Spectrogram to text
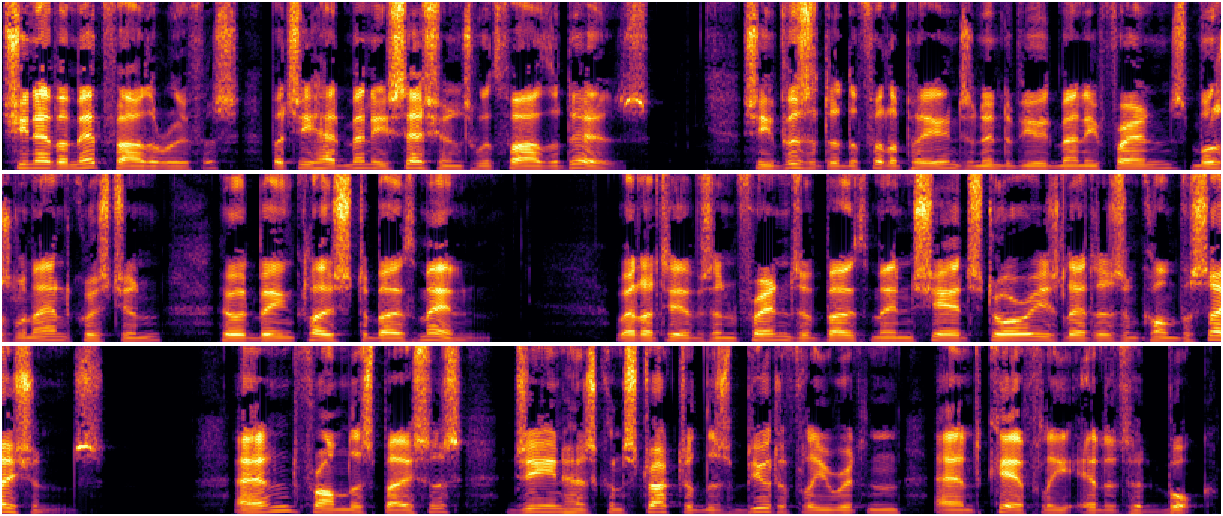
She never met Father Rufus, but she had many sessions with Father Des. She visited the Philippines and interviewed many friends, Muslim and Christian, who had been close to both men. Relatives and friends of both men shared stories, letters, and conversations. And from this basis, Jean has constructed this beautifully written and carefully edited book.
